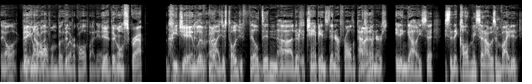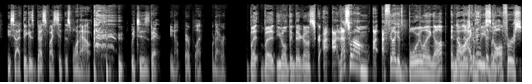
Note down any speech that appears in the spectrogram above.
they all are. They I mean, gon- not all of them, but the- whoever qualified. Yeah. Yeah, they're going to scrap the PGA and LIV. No, I just told you. Phil didn't. Uh, there's a champions dinner for all the past winners. He didn't go. He said. He said they called me, said I was invited. He said I think it's best if I sit this one out, which is fair. You know, fair play. Whatever. But but you don't think they're going to scrap? I, I, that's what I'm. I, I feel like it's boiling up, and no, then there's I going to think be the some. golfers.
